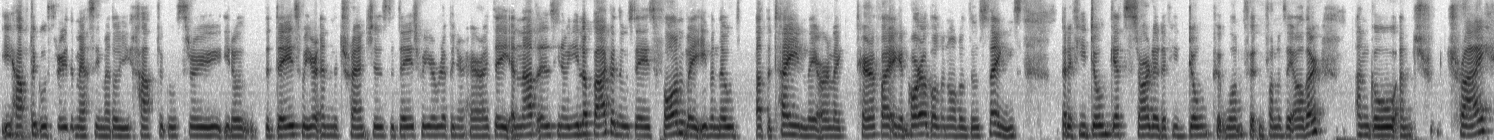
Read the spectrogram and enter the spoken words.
You have to go through the messy middle. You have to go through, you know, the days where you're in the trenches, the days where you're ripping your hair out. They, and that is, you know, you look back on those days fondly, even though at the time they are like terrifying and horrible and all of those things. But if you don't get started, if you don't put one foot in front of the other and go and tr- try,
